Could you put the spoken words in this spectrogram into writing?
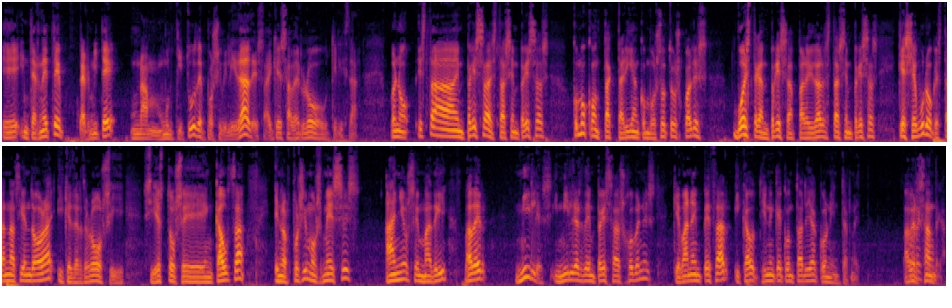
Internet te permite una multitud de posibilidades, hay que saberlo utilizar. Bueno, esta empresa, estas empresas, ¿cómo contactarían con vosotros? ¿Cuál es vuestra empresa para ayudar a estas empresas que seguro que están naciendo ahora y que desde luego si, si esto se encauza, en los próximos meses, años en Madrid va a haber miles y miles de empresas jóvenes que van a empezar y claro, tienen que contar ya con Internet. A ver, Correcto. Sandra.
